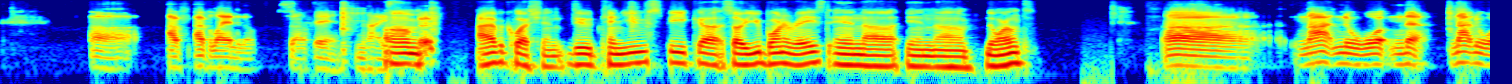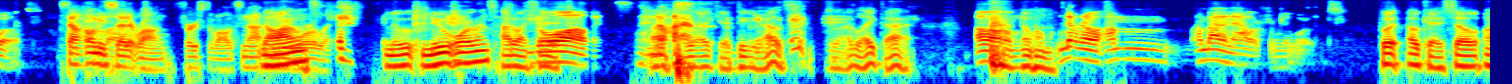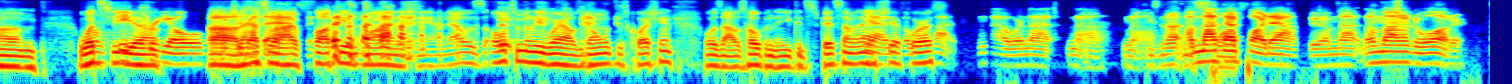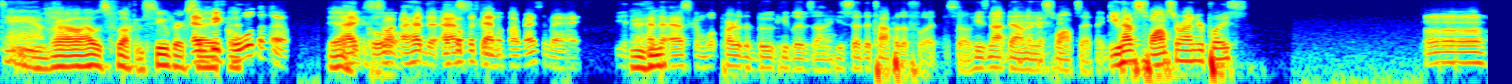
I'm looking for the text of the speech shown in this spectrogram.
uh, I've I've landed them. So Damn, nice. Um, I have a question, dude. Can you speak? Uh, so you born and raised in uh, in um New Orleans? uh, not New Or no, not New Orleans. Tell me from, said uh, it wrong. First of all, it's not New New Orleans? Orleans. New New Orleans? How do I say New it? Orleans. Oh, I like it, dude. That was I like that. Um, No homo. No, no, I'm I'm about an hour from New Orleans. But okay, so um, what's the? Uh, Creole? oh, that's what I ask me. fucking wanted, man. That was ultimately where I was going with this question. Was I was hoping that you could spit some of that yeah, shit no, for us. Not, no, we're not. Nah, nah. He's not I'm not that far down, dude. I'm not. I'm not underwater. Damn, bro, I was fucking super excited. That'd be cool though. Yeah. I, That'd be So cool. I had to ask. I could put that on my resume. Yeah, I had Mhm. to ask him what part of the boot he lives on. He said the top of the foot. So he's not down in the swamps, I think. Do you have swamps around your place? Mm,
